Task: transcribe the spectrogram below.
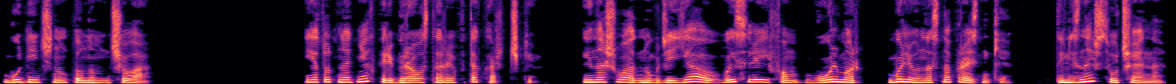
будничным тоном начала. Я тут на днях перебирала старые фотокарточки и нашла одну, где я, вы с Лейфом, Вольмар были у нас на празднике. Ты не знаешь случайно?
